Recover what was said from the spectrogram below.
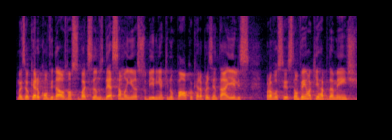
Mas eu quero convidar os nossos batizandos dessa manhã a subirem aqui no palco. Eu quero apresentar eles para vocês. Então venham aqui rapidamente.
